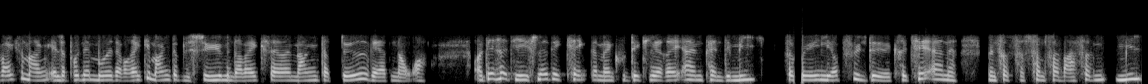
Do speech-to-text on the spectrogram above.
var ikke så mange, eller på den måde, der var rigtig mange, der blev syge, men der var ikke så mange, der døde verden over. Og det havde de slet ikke tænkt, at man kunne deklarere en pandemi, som jo egentlig opfyldte kriterierne, men så, som så var så mild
